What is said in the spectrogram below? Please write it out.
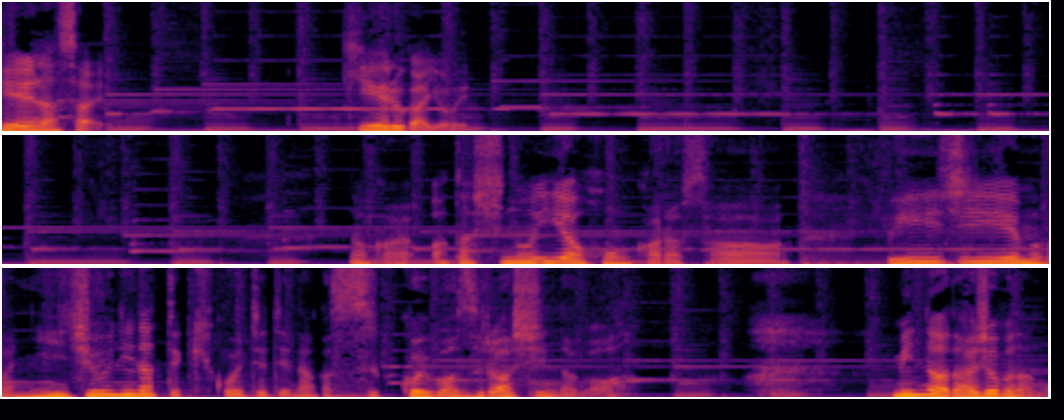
消えなさい。消えるがよい。なんか、私のイヤホンからさ、BGM が二重になって聞こえてて、なんかすっごい煩わしいんだが。みんなは大丈夫なの？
